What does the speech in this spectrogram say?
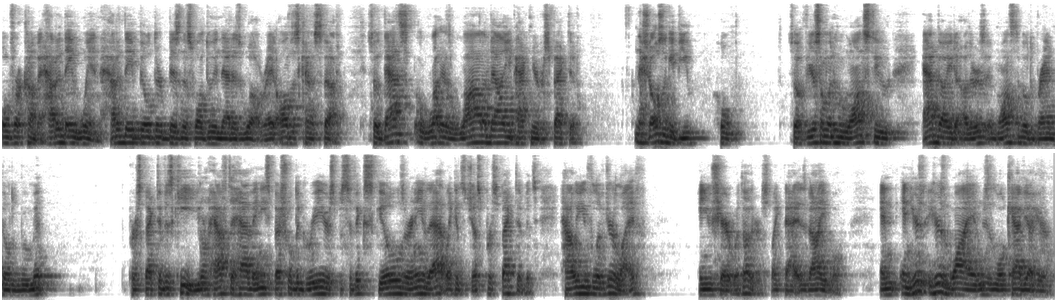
overcome it? How did they win? How did they build their business while doing that as well, right? All this kind of stuff. So that's a lot, there's a lot of value packed in your perspective. And that should also give you hope. So if you're someone who wants to add value to others and wants to build a brand, build a movement, perspective is key. You don't have to have any special degree or specific skills or any of that. Like it's just perspective. It's how you've lived your life and you share it with others. Like that is valuable. And and here's here's why, and there's a little caveat here.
